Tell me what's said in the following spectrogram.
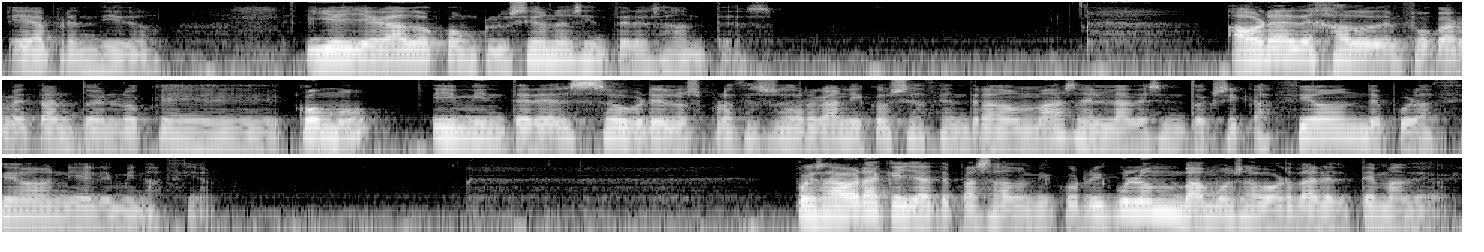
he aprendido y he llegado a conclusiones interesantes. Ahora he dejado de enfocarme tanto en lo que como y mi interés sobre los procesos orgánicos se ha centrado más en la desintoxicación, depuración y eliminación. Pues ahora que ya te he pasado mi currículum, vamos a abordar el tema de hoy.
